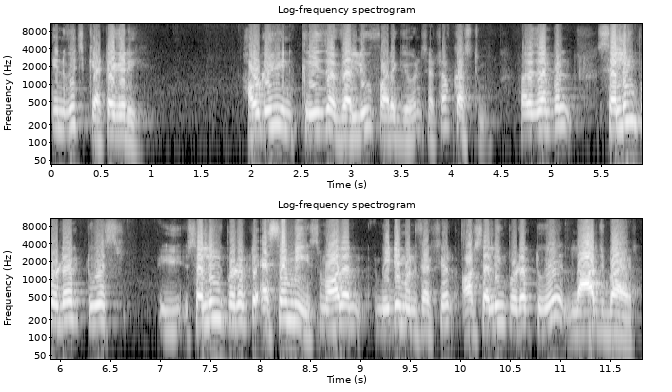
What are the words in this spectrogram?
in which category. How do you increase the value for a given set of customer? For example, selling product to a selling product to SME, small and medium manufacturer, or selling product to a large buyer.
